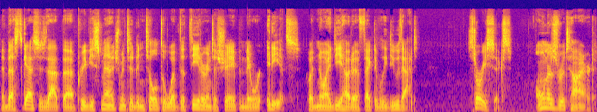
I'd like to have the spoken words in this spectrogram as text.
My best guess is that the previous management had been told to whip the theater into shape and they were idiots who had no idea how to effectively do that. Story 6 Owners retired.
